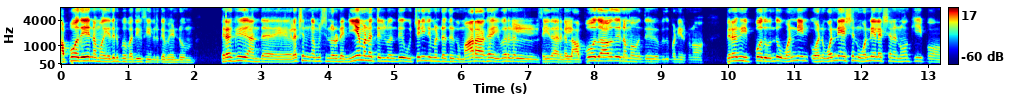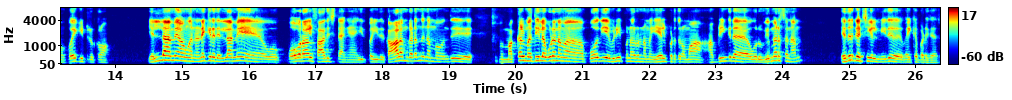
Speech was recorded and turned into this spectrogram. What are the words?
அப்போதே நம்ம எதிர்ப்பு பதிவு செய்திருக்க வேண்டும். பிறகு அந்த எலெக்ஷன் கமிஷனருடைய நியமனத்தில் வந்து உச்சநீதிமன்றத்திற்கு மாறாக இவர்கள் செய்தார்கள். அப்போதாவது நம்ம வந்து இது பண்ணியிருக்கணும். பிறகு இப்போது வந்து one in one one nation one எலெக்ஷனை நோக்கி இப்போ போய்கிட்டு இருக்கிறோம். எல்லாமே அவங்க நினைக்கிறது எல்லாமே ஓவரால் சாதிச்சிட்டாங்க. இப்போ இது காலம் கடந்து நம்ம வந்து இப்போ மக்கள் மத்தியில கூட நம்ம போதிய விழிப்புணர்வு நம்ம ஏற்படுத்துறோமா? அப்படிங்கிற ஒரு விமர்சனம் எதிர்க்கட்சிகள் மீது வைக்கப்படுகிறது.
